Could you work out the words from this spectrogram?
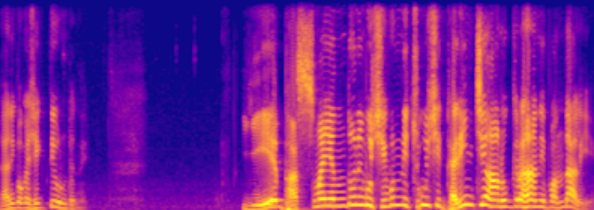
దానికి ఒక శక్తి ఉంటుంది. ఏ భస్మయందు నువ్వు శివుణ్ణి చూసి ధరించి ఆ అనుగ్రహాన్ని పొందాలి?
